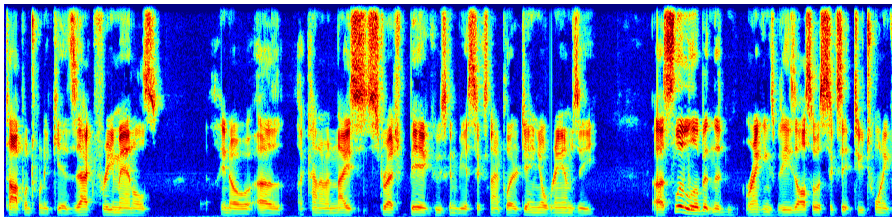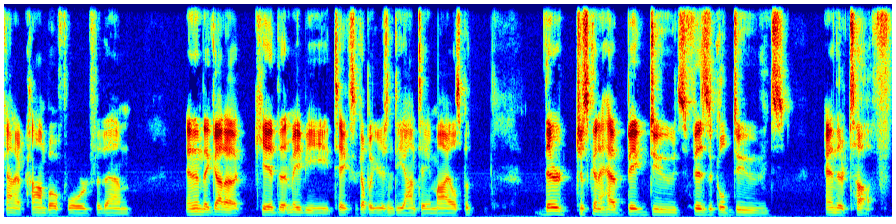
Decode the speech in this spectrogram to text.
top 120 kid. Zach Freemantle's, you know, a, a kind of a nice stretch big who's going to be a six nine player. Daniel Ramsey uh, slid a little bit in the rankings, but he's also a 6'8", 220 kind of combo forward for them. And then they got a kid that maybe takes a couple years in Dieonte Miles, but they're just going to have big dudes, physical dudes, and they're tough.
